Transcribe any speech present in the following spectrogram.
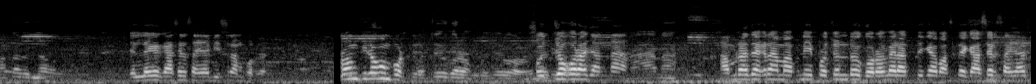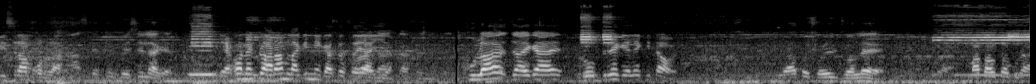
মাথা বেদনা করে। এর লেগে গাছের ছায়া বিশ্রাম করবেন গরম কীরকম পড়ছে? গরম সহ্য করা যান না। আমরা দেখলাম আপনি প্রচণ্ড গরমের রাত থেকে বাঁচতে গাছের ছায়া বিশ্রাম করলাম বেশি লাগে। এখন একটু আরাম লাগেনি গাছের ছায়া খোলা জায়গায় রোদ্রে গেলে কিটা হয়? পুরা তো শরীর জ্বলে মাথা উঠা পুরা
